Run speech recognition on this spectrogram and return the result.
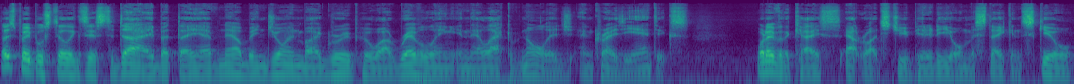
Those people still exist today, but they have now been joined by a group who are reveling in their lack of knowledge and crazy antics. Whatever the case, outright stupidity or mistaken skill,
